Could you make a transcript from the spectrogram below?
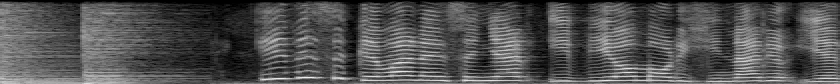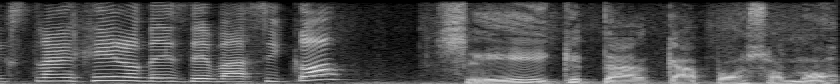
¿Y dice que van a enseñar idioma originario y extranjero desde básico? Sí, ¿qué tal, capo somos?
